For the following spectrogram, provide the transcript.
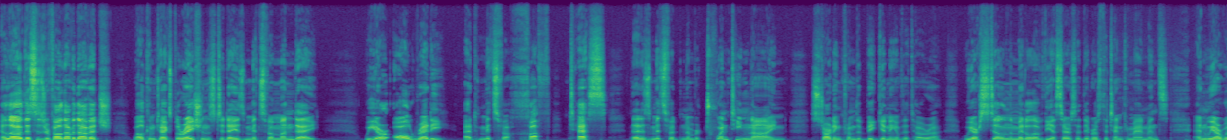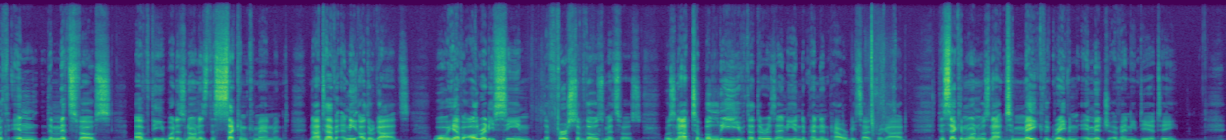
Hello, this is Rafael Davidovich. Welcome to Explorations. Today is Mitzvah Monday. We are already at Mitzvah Chaf Tes. That is Mitzvah number 29, starting from the beginning of the Torah. We are still in the middle of the Aseret Dibros, the Ten Commandments, and we are within the mitzvos of the what is known as the second commandment, not to have any other gods. What we have already seen, the first of those mitzvos, was not to believe that there is any independent power besides for God. The second one was not to make the graven image of any deity.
